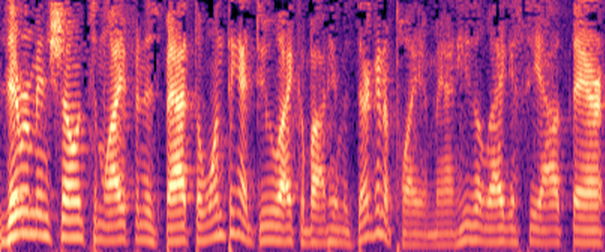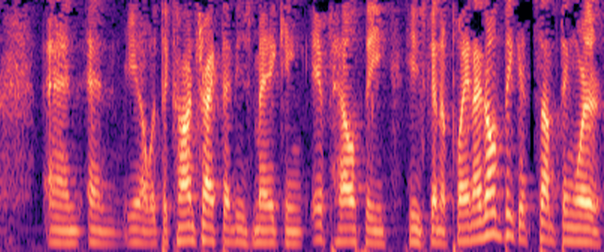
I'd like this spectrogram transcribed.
Zimmerman showing some life in his bat. The one thing I do like about him is they're going to play him, man. He's a legacy out there, and and you know with the contract that he's making, if healthy, he's going to play. And I don't think it's something where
